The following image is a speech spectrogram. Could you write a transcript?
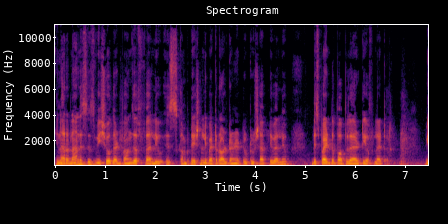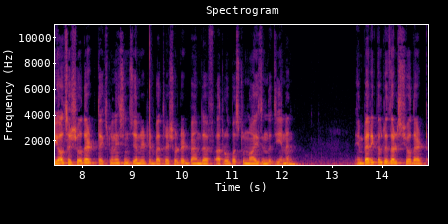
In our analysis, we show that Banzhaf value is computationally better alternative to Shapley value, despite the popularity of latter. We also show that the explanations generated by thresholded Banzhaf are robust to noise in the GNN Empirical results show that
